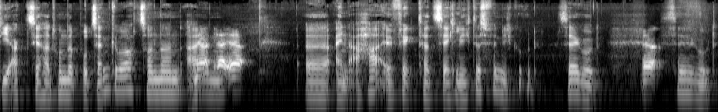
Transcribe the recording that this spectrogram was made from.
die Aktie hat 100% gebracht, sondern ein, ja, ja, ja. Äh, ein Aha-Effekt tatsächlich. Das finde ich gut. Sehr gut. Ja. Sehr gut.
